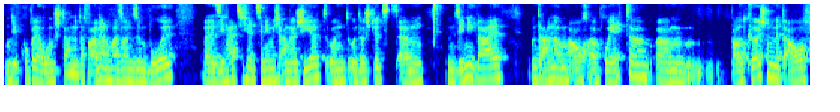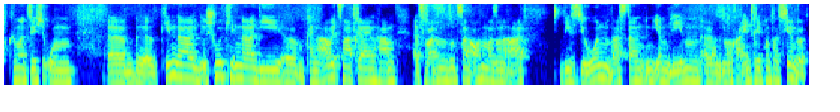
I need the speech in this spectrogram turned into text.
um die Kuppel herum standen. Und das war dann nochmal so ein Symbol. Äh, sie hat sich jetzt nämlich engagiert und unterstützt ähm, im Senegal unter anderem auch äh, Projekte, ähm, baut Kirchen mit auf, kümmert sich um äh, Kinder, Schulkinder, die äh, keine Arbeitsmaterialien haben. Es war sozusagen auch nochmal so eine Art Vision, was dann in ihrem Leben äh, noch eintreten und passieren wird.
